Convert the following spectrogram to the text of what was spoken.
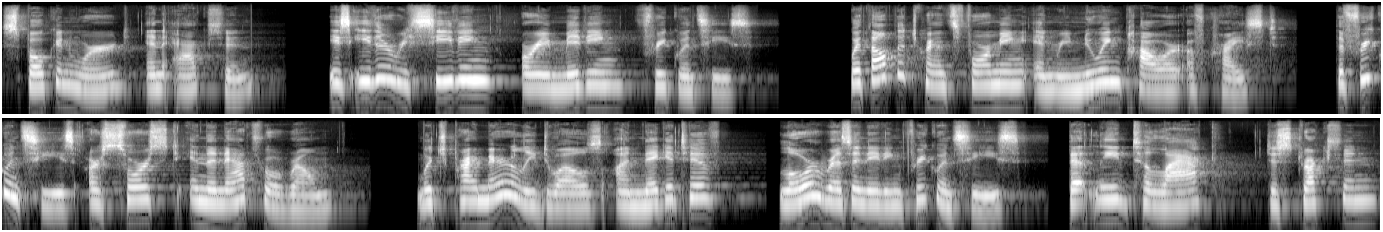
spoken word, and action is either receiving or emitting frequencies. Without the transforming and renewing power of Christ, the frequencies are sourced in the natural realm, which primarily dwells on negative, lower resonating frequencies that lead to lack, destruction,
